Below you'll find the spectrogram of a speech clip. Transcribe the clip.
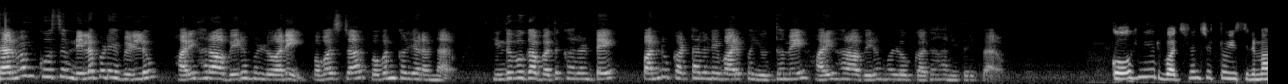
ధర్మం కోసం నిలబడే విల్లు హరిహర వీరమల్లు అని పవర్ స్టార్ పవన్ కళ్యాణ్ అన్నారు. హిందువుగా బతకాలంటే పన్ను కట్టాలనే వారిపై యుద్ధమే హరిహర వీరమల్లు కథ అని తెలిపారు. కోహినూర్ వజ్రం చుట్టూ ఈ సినిమా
